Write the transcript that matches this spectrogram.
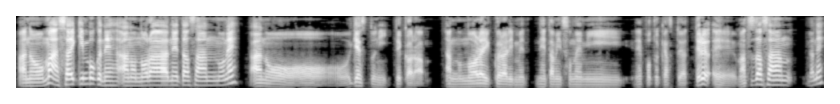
あの、まあ、最近僕ね、あの、野良ネタさんのね、あのー、ゲストに行ってから、あの、野良いくらりめ、ネタみそねみ、ね、ポッドキャストやってる、えー、松田さんがね、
